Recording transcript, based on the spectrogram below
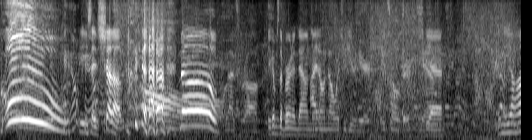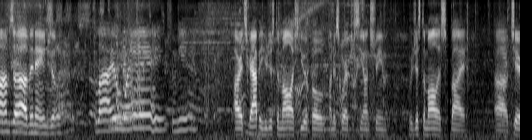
Ooh! Okay, okay, He said, okay. "Shut up." Oh, no. that's rough. Here comes the burning down. Man. I don't know what you do here. It's over. Yeah. In the arms of an angel, fly away from here. All right, Scrappy, who just demolished UFO underscore FGC on stream, were just demolished by uh, Cherry.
